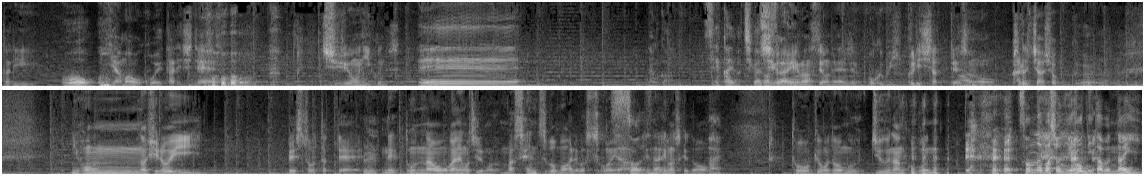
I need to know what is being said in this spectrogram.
たり山を越えたりして 狩猟に行くんですよ。へえ。なんか世界が違いますね。違いますよね。で僕びっくりしちゃって、はい。そのカルチャーショック、うんうんうん。日本の広い別荘だって、うん。ねどんな大金持ちでも、まあ、1,000坪もあればすごいなってなりますけどはい。東京ドーム十何個分って。そんな場所日本に多分ない。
